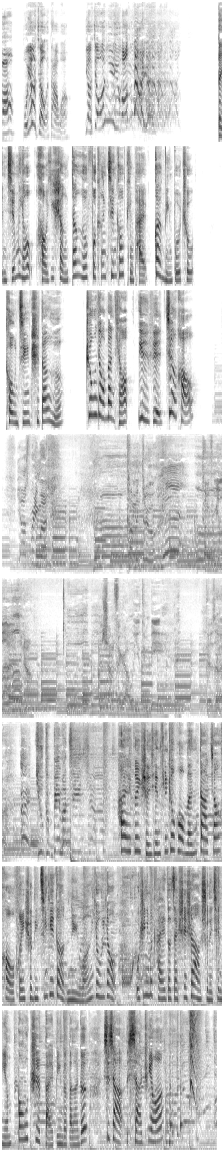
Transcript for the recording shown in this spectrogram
大王，不要叫我大王，要叫我女王大人。本节目由好衣裳丹鹅富康肩膏品牌冠名播出。痛经吃丹鹅，中药慢调，月月见好。嗨，各位神仙听众朋友们，大家好，欢迎收听今天的女王又要，我是你们可爱的在身上修炼千年、包治百病的板蓝根，谢谢夏春阳啊。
